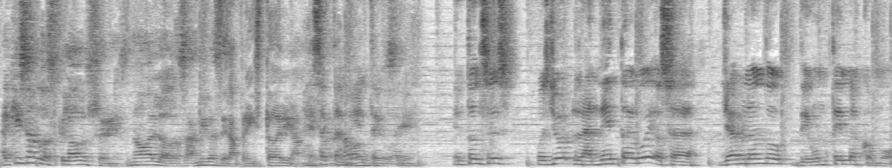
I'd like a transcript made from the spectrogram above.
Aquí son los closers, no los amigos de la prehistoria. amigo, Exactamente, ¿no? güey. Sí. Entonces, pues yo, la neta, güey, o sea, ya hablando de un tema como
